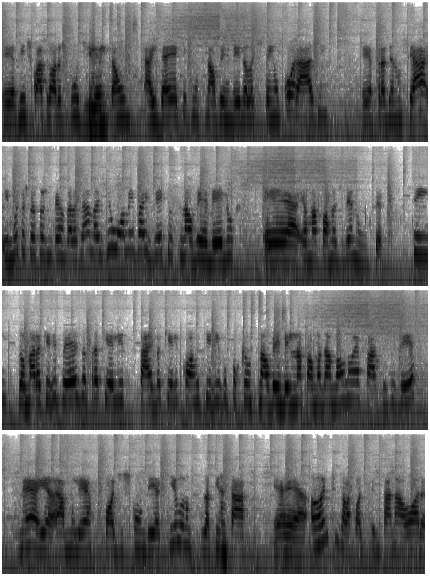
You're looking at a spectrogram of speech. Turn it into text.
é, 24 horas por dia. Então, a ideia é que com o sinal vermelho elas tenham coragem é, para denunciar. E muitas pessoas me perguntaram assim: ah, mas e o homem vai ver que o sinal vermelho é, é uma forma de denúncia? Sim, tomara que ele veja para que ele saiba que ele corre perigo, porque um sinal vermelho na palma da mão não é fácil de ver, né? E a mulher pode esconder aquilo, não precisa pintar é, antes, ela pode pintar na hora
